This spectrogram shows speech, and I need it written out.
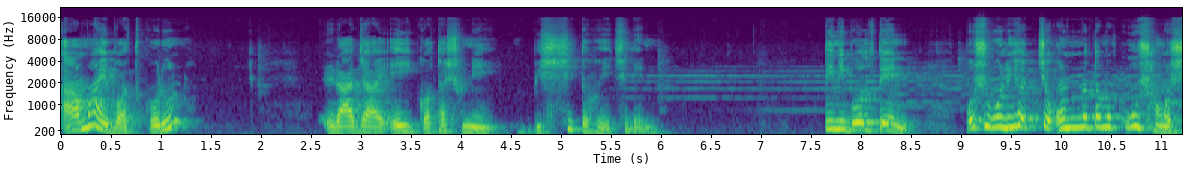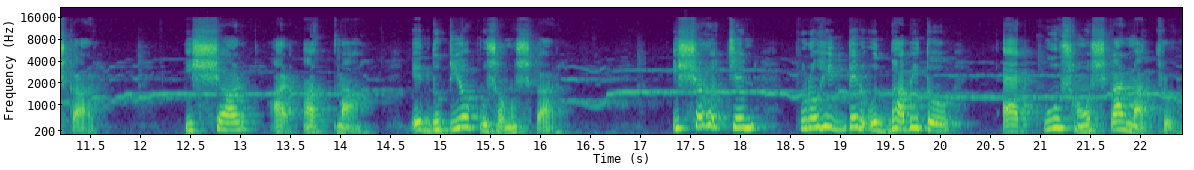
আমায় বধ করুন। রাজা এই কথা শুনে বিস্মিত হয়েছিলেন। তিনি বলতেন, পশু বলি হচ্ছে অন্যতম কুসংস্কার। ঈশ্বর আর আত্মা, এ দুটিও কুসংস্কার। ঈশ্বর হচ্ছেন পুরোহিতদের উদ্ভাবিত এক কুসংস্কার মাত্র।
